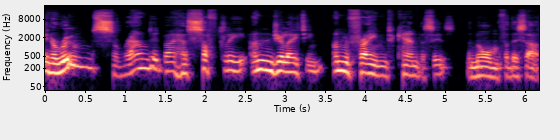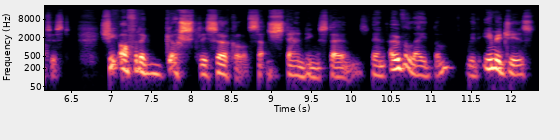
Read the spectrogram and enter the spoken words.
In a room surrounded by her softly undulating, unframed canvases, the norm for this artist, she offered a ghostly circle of such standing stones, then overlaid them with images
